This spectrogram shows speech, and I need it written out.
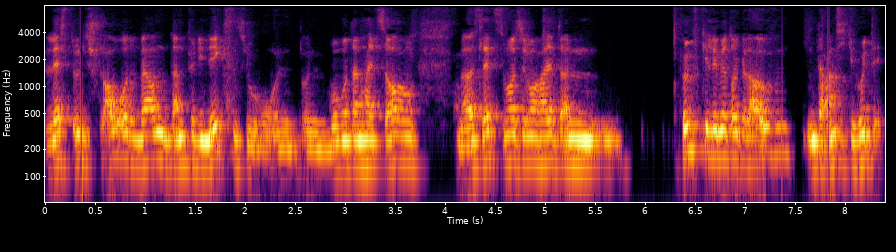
lässt uns schlauer werden dann für die nächsten Suche. Und, und wo wir dann halt sagen, das letzte Mal sind wir halt dann fünf Kilometer gelaufen und da haben sich die Hunde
